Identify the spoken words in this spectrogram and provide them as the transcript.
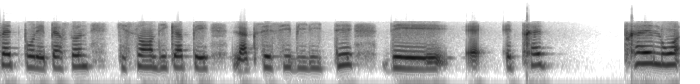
faites pour les personnes qui sont handicapés. L'accessibilité des est, est très très loin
